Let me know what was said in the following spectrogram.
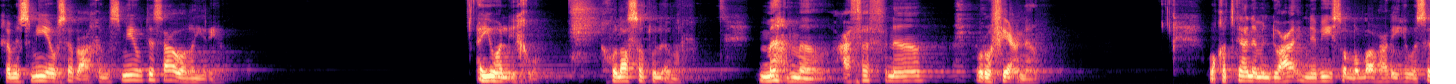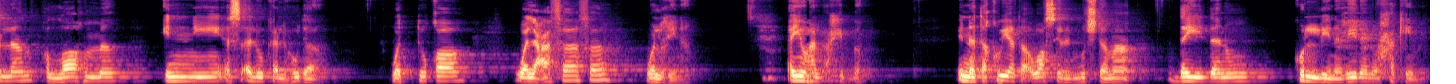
507 509 وغيرها. أيها الإخوة خلاصة الأمر. مهما عففنا رفعنا. وقد كان من دعاء النبي صلى الله عليه وسلم اللهم إني أسألك الهدى والتقى والعفاف والغنى. أيها الأحبة إن تقوية أواصر المجتمع ديدن كل نبيل وحكيم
